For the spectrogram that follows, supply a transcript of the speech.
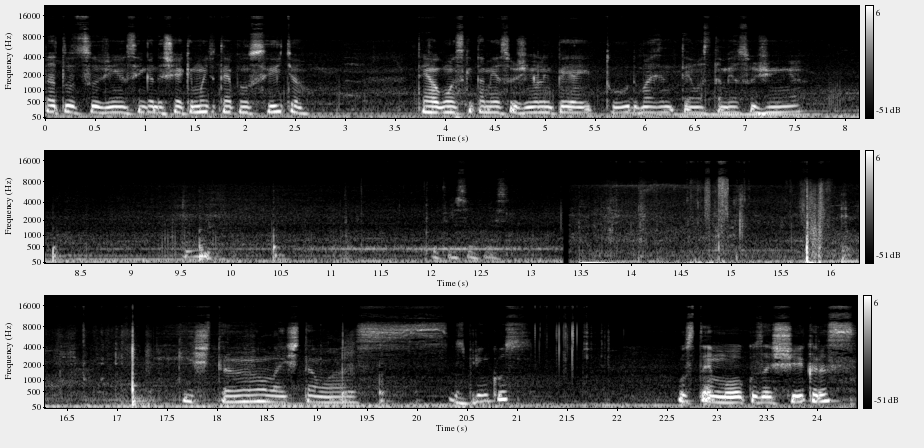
Tá tudo sujinho assim, que eu deixei aqui muito tempo no sítio, ó. Tem algumas que tá meio sujinha, eu limpei aí tudo, mas tem umas que tá meio sujinha. Aqui estão, lá estão as, os brincos, os temocos, as xícaras.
